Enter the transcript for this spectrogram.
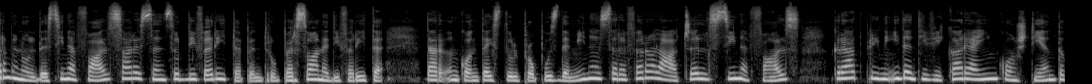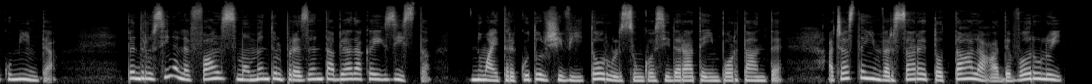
Termenul de sine fals are sensuri diferite pentru persoane diferite, dar în contextul propus de mine se referă la acel sine fals creat prin identificarea inconștientă cu mintea. Pentru sinele fals, momentul prezent abia dacă există. Numai trecutul și viitorul sunt considerate importante. Această inversare totală a adevărului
